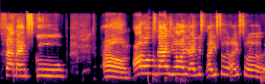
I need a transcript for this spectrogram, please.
fat man scoop um all those guys you know i, I, used, I used to i used to uh,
